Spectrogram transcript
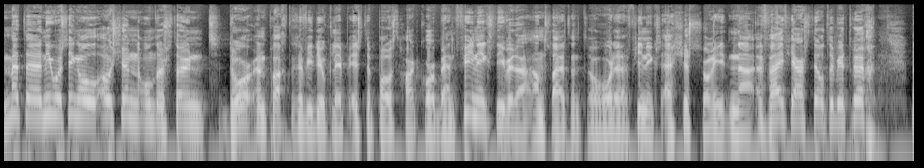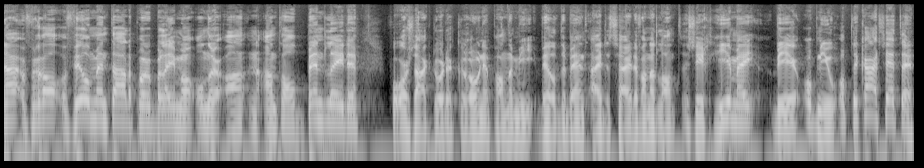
met de nieuwe single Ocean, ondersteund door een prachtige videoclip... is de post-hardcore band Phoenix, die we daar aansluitend hoorden. Phoenix Ashes, sorry, na vijf jaar stilte weer terug. Na vooral veel mentale problemen onder een aantal bandleden... veroorzaakt door de coronapandemie... wil de band uit het zuiden van het land zich hiermee weer opnieuw op de kaart zetten.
